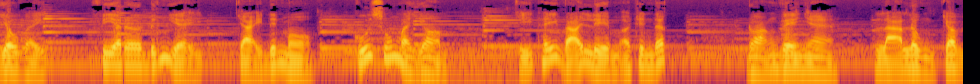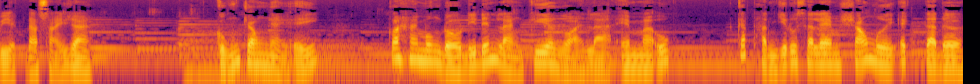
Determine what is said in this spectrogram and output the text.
Dầu vậy, Phi-e-rơ đứng dậy, chạy đến mồ, cúi xuống mà dòm, chỉ thấy vải liệm ở trên đất. Đoạn về nhà, lạ lùng cho việc đã xảy ra. Cũng trong ngày ấy, có hai môn đồ đi đến làng kia gọi là Emmaus cách thành Jerusalem 60 hectare.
